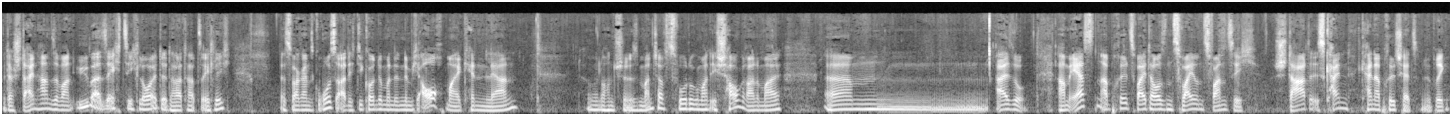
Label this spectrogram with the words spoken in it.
mit der Steinhanse waren über 60 Leute da tatsächlich. Das war ganz großartig. Die konnte man dann nämlich auch mal kennenlernen. Da haben wir noch ein schönes Mannschaftsfoto gemacht. Ich schaue gerade mal. Ähm, also, am 1. April 2022 starte, ist kein, kein April-Scherz im Übrigen,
